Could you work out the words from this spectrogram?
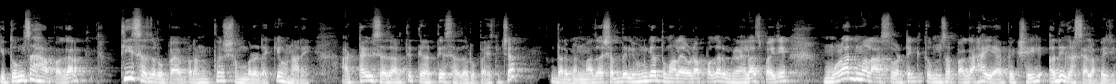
की तुमचा हा पगार तीस हजार रुपयापर्यंत शंभर टक्के होणार आहे. अठ्ठावीस हजार ते तेहतीस हजार रुपयांच्या दरम्यान माझा शब्द लिहून घ्या तुम्हाला एवढा पगार मिळायलाच पाहिजे. मुळात मला असं वाटतं की तुमचा पगार हा यापेक्षाही अधिक असायला पाहिजे.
